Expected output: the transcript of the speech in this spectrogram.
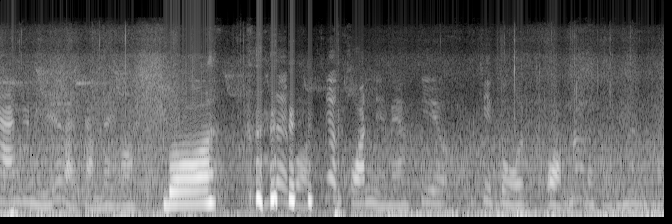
ยางอยู่นี่แหละจำได้ว่าบ่ได้บ่เนี่ยค้อนเนี่ยไหมที่ที่โตออกมากเลยผมนั่นค่ะ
